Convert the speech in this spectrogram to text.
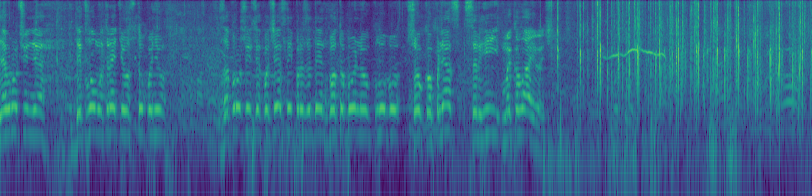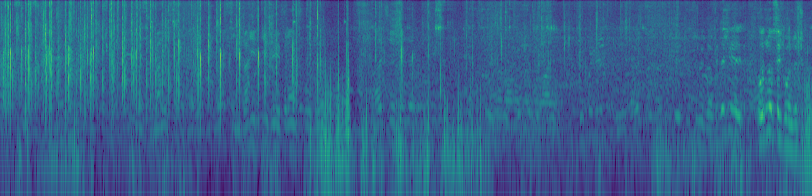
Для вручення диплому третього ступеню запрошується почесний президент мотобольного клубу Шовкопляс Сергій Миколайович. Подожди одну секундочку.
